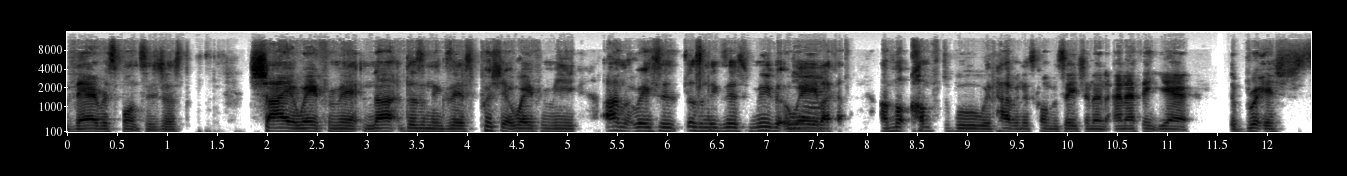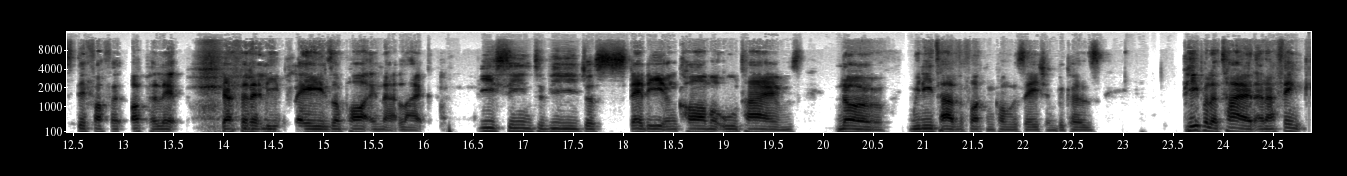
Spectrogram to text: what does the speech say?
their response is just shy away from it not doesn't exist push it away from me i'm not racist doesn't exist move it away Yeah. like I'm not comfortable with having this conversation. And, and I think, yeah, the British stiff upper, upper lip definitely plays a part in that. Like, you seem to be just steady and calm at all times. No, we need to have the fucking conversation because people are tired. And I think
